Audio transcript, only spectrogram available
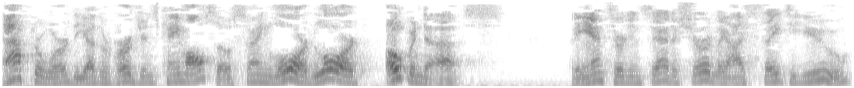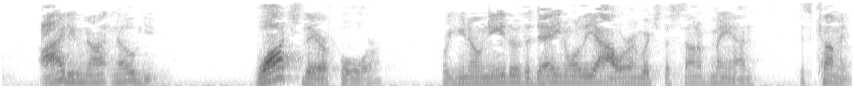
Afterward, the other virgins came also, saying, Lord, Lord, open to us. But he answered and said, Assuredly, I say to you, I do not know you. Watch therefore, for you know neither the day nor the hour in which the Son of Man is coming.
